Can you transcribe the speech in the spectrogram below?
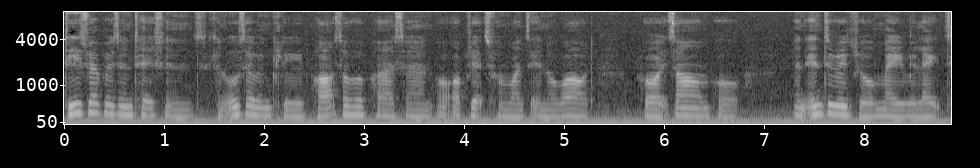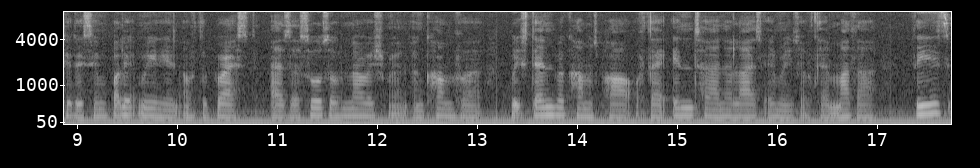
These representations can also include parts of a person or objects from one's inner world. For example, an individual may relate to the symbolic meaning of the breast as a source of nourishment and comfort, which then becomes part of their internalized image of their mother. These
